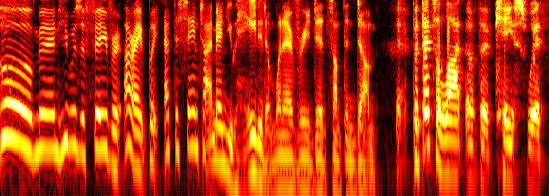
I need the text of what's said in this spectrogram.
"Oh man, he was a favorite." All right, but at the same time, man, you hated him whenever he did something dumb. But that's a lot of the case with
